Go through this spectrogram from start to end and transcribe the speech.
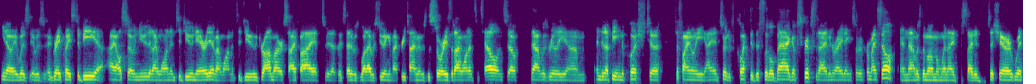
you know, it was it was a great place to be. I also knew that I wanted to do narrative. I wanted to do drama or sci-fi. It's, as I said, it was what I was doing in my free time. It was the stories that I wanted to tell, and so that was really um, ended up being the push to to finally i had sort of collected this little bag of scripts that i had been writing sort of for myself. And that was the moment when i decided to share it with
